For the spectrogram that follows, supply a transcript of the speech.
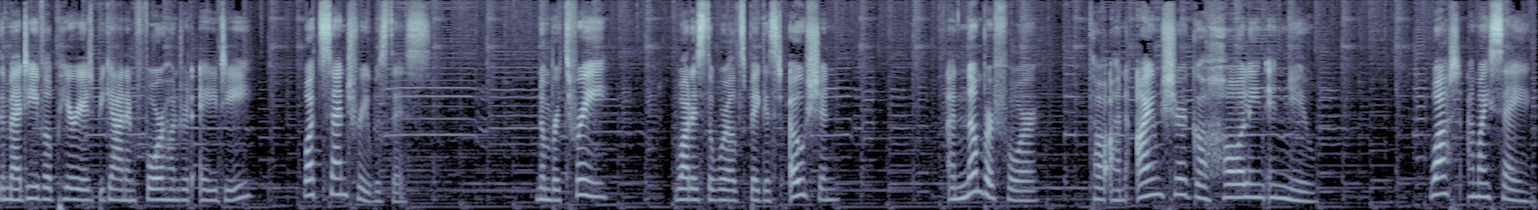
The medieval period began in 400 AD. What century was this? Number three What is the world's biggest ocean? And number four Tá an aimimsir go hauling in inniu. What am I saying?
